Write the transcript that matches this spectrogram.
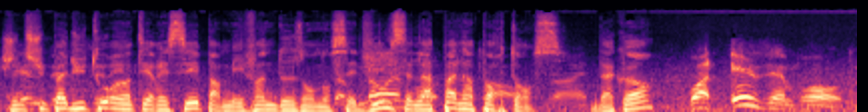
Je ne suis pas du tout intéressé par mes 22 ans dans cette ville, ça n'a pas d'importance, d'accord? What is important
